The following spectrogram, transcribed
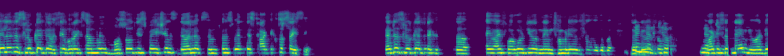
Okay, let us look at the, say, for example, most of these patients develop symptoms when they start exercising. Let us look at the, uh, I, I forgot your name, somebody, uh, the, the Navjot. what is her name? What,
